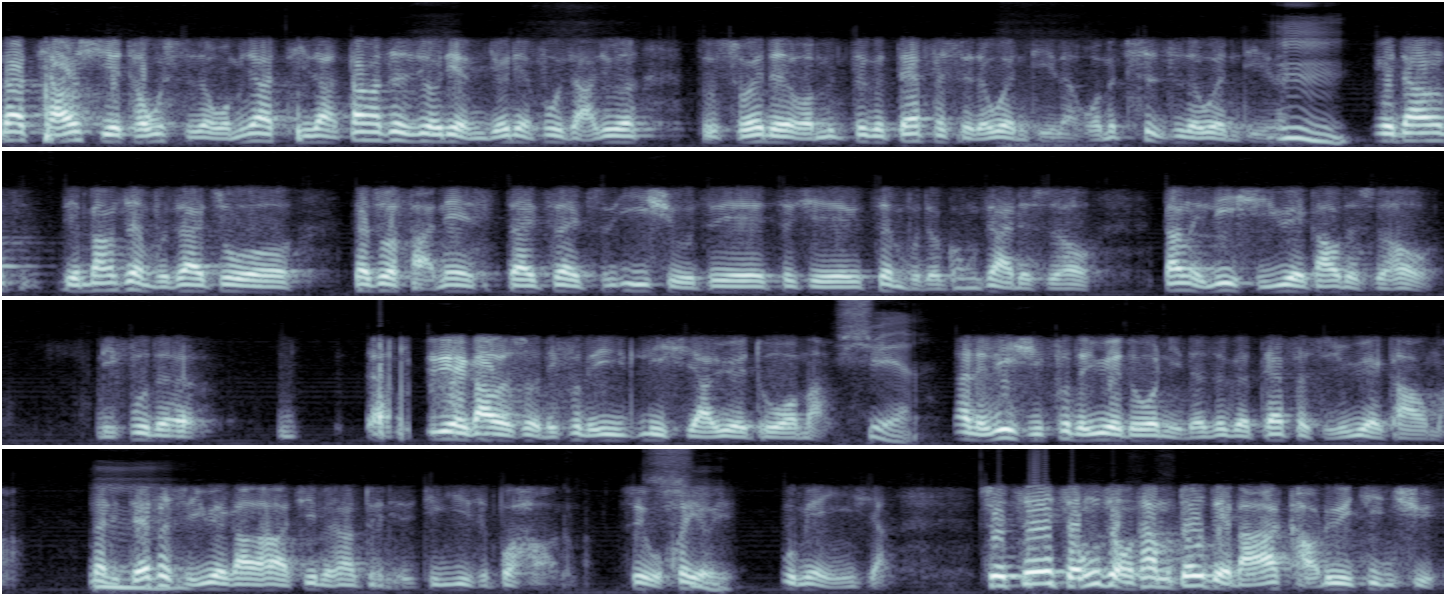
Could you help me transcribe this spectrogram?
那调息的同时呢，我们要提到，当然这是有点有点复杂，就是就所谓的我们这个 deficit 的问题了，我们赤字的问题了。嗯，因为当联邦政府在做在做 finance 在在 issue 这些这些政府的公债的时候，当你利息越高的时候，你付的越高的时候，你付的利利息要越多嘛。是，那你利息付的越多，你的这个 deficit 就越高嘛。那你 deficit 越高的话，基本上对你的经济是不好的嘛，所以我会有负面影响。所以这些种种，他们都得把它考虑进去。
